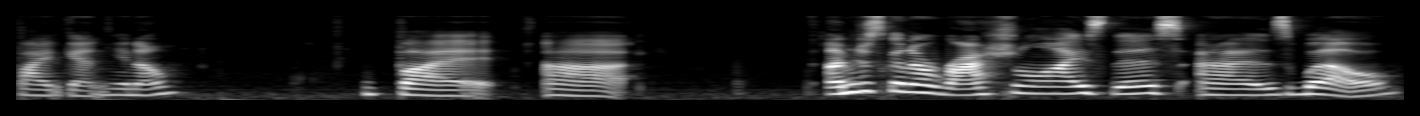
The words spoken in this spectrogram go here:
buy it again? You know. But uh, I'm just gonna rationalize this as well.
